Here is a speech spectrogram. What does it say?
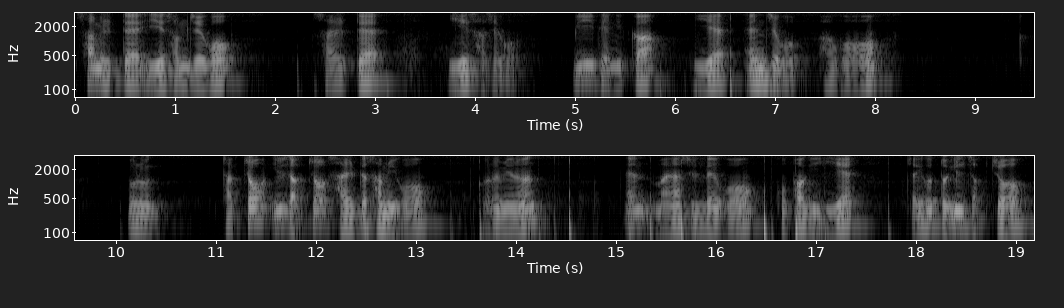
3일 때 2의 3제곱, 4일 때 2의 4제곱이 되니까 2의 n제곱하고 이거는 작죠? 1 작죠? 4일 때 3이고 그러면은 n-1 되고 곱하기 2에 자 이것도 1 작죠?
